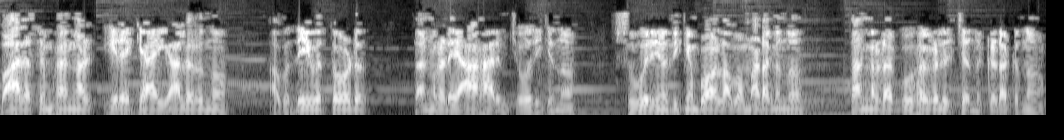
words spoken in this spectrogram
ബാലസിംഹങ്ങൾ ഇരയ്ക്കായി അലറുന്നു. അവ ദൈവത്തോട് തങ്ങളുടെ ആഹാരം ചോദിക്കുന്നു. സൂര്യനുദിക്കുമ്പോൾ അവ മടങ്ങുന്നു. തങ്ങളുടെ ഗുഹകളിൽ ചെന്ന് കിടക്കുന്നു.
